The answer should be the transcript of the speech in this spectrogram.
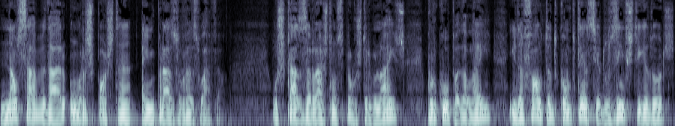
não sabe dar uma resposta em prazo razoável. Os casos arrastam-se pelos tribunais por culpa da lei e da falta de competência dos investigadores,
